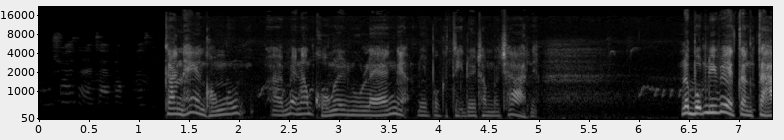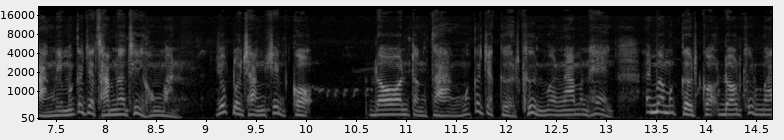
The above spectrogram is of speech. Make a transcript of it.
ผู้ช่วยศาสตราจารย์ดรสิทธิ์ การแห้งของแม่น้ำโขงในรูแล้งเนี่ยโดยปกติโดยธรรมชาติเนี่ยระบบนิเวศต่างๆเนี่ยมันก็จะทำหน้าที่ของมัน ยกตัวอย่างเช่นเกาะดอนต่างๆ มันก็จะเกิดขึ้นเมื่อน้ำมันแห้งไอ้เมื่อมันเกิดเกาะดอนขึ้นมา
